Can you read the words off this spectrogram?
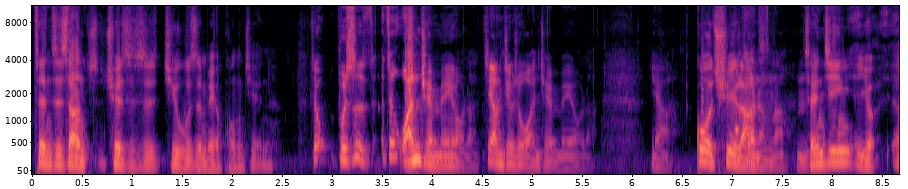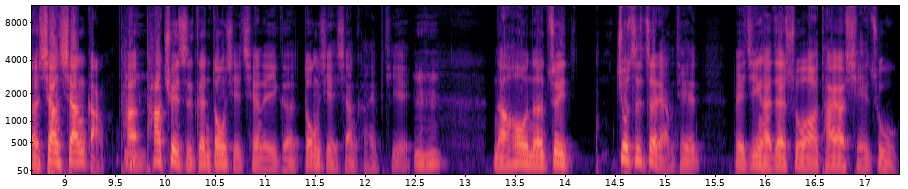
政治上确实是几乎是没有空间的，就不是这完全没有了，这样就是完全没有了。呀。过去了，曾经有呃，像香港，他他确实跟东协签了一个东协香港 FTA，嗯哼，然后呢，最就是这两天，北京还在说啊，他要协助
